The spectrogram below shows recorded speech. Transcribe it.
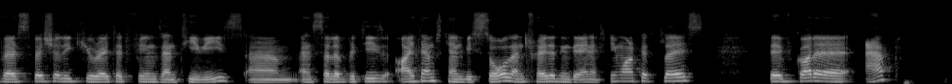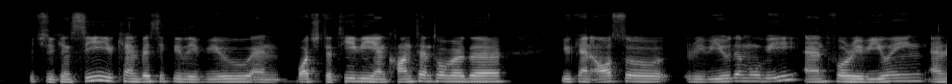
where specially curated films and TVs um, and celebrities items can be sold and traded in the NFT marketplace. They've got a app, which you can see. You can basically review and watch the TV and content over there you can also review the movie and for reviewing and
